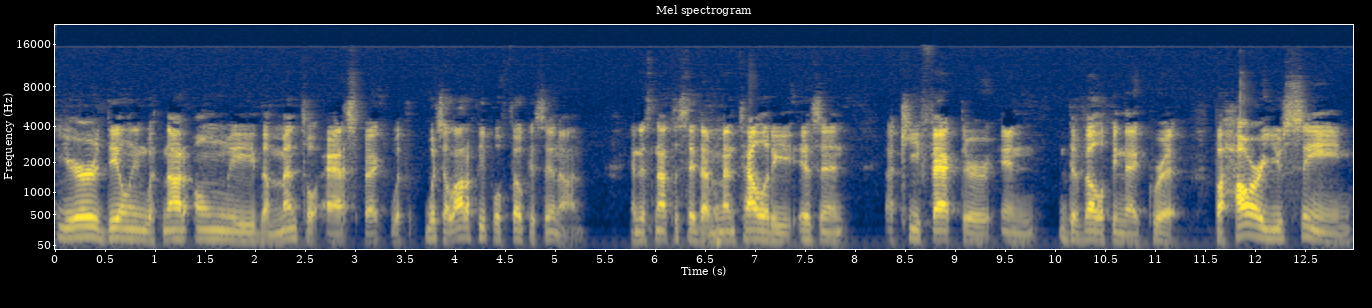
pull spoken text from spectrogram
you're dealing with not only the mental aspect, with which a lot of people focus in on, and it's not to say that mentality isn't a key factor in developing that grit, but how are you seeing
